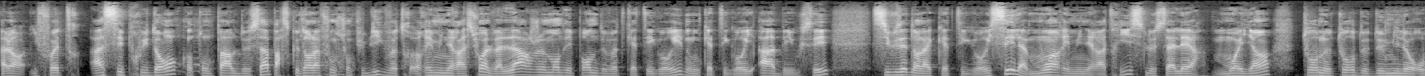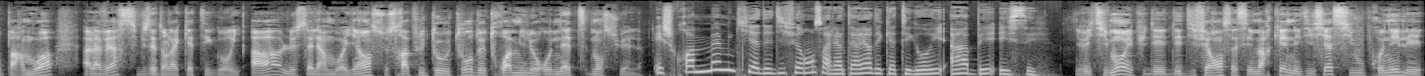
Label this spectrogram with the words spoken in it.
Alors, il faut être assez prudent quand on parle de ça, parce que dans la fonction publique, votre rémunération, elle va largement dépendre de votre catégorie, donc catégorie A, B ou C. Si vous êtes dans la catégorie C, la moins rémunératrice, le salaire moyen tourne autour de 2000 euros par mois. À l'inverse, si vous êtes dans la catégorie A, le salaire moyen, ce sera plutôt autour de 3000 euros net mensuels. Et je crois même qu'il y a des différences à l'intérieur des catégories A, B et C. Effectivement, et puis des, différences assez marquées. Laetitia, si vous prenez les,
